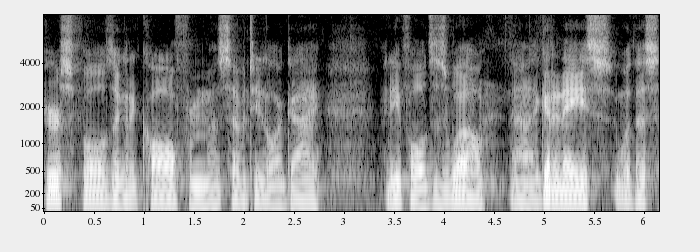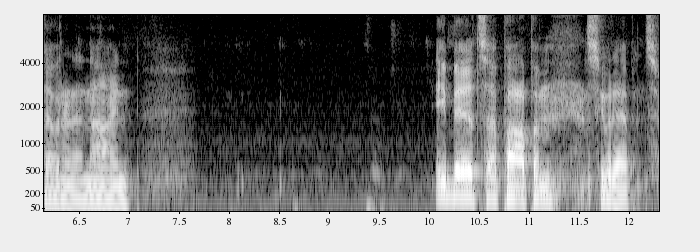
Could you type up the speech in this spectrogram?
Pierce folds. I got a call from a $17 guy, and he folds as well. Uh, I got an ace with a 7 and a 9. He bets, I pop him, see what happens.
